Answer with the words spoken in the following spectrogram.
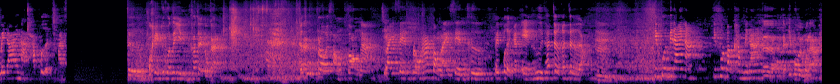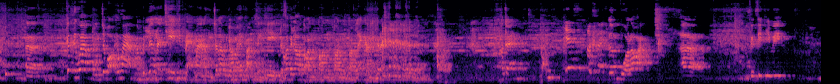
ไม่ได้นะถ้า เองคือถ้าเจอก็เจออะที่พูดไม่ได้นะที่พูดบางคำไม่ได้ เออ แต่ที่พูดไปหมดแล้ว เออ ก็คือว่าผมจะบอกให้ว่ามันเป็นเรื่องอะไรที่ที่แปลกมากนะผมจะเล่าย้อนไปให้ฟังสิ่งที่เดี๋ยวค่อยไปเล่าตอนตอนตอนตอนแรกกันอีกก็ได้ เข้าใจ yes เข้าเริ่มกลัวแล้วอะ เออ CCTV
